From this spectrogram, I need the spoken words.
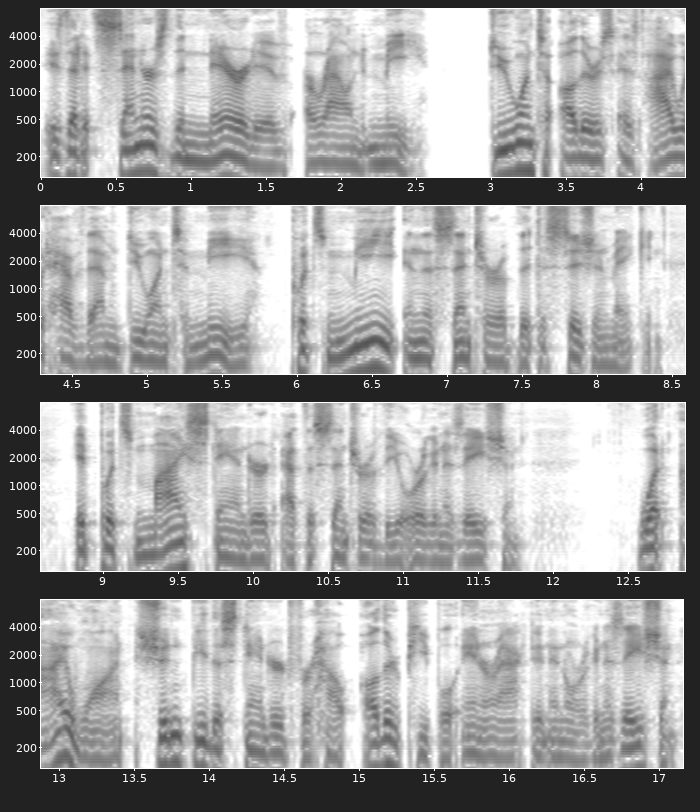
is that it centers the narrative around me. Do unto others as I would have them do unto me puts me in the center of the decision making. It puts my standard at the center of the organization. What I want shouldn't be the standard for how other people interact in an organization.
